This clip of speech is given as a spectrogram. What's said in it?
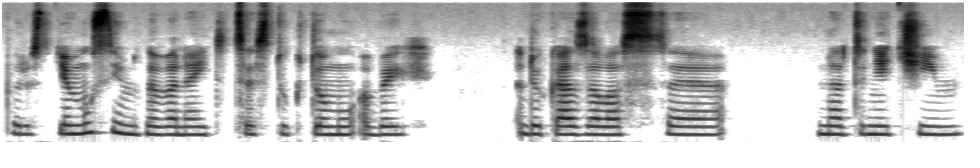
prostě musím znova najít cestu k tomu, abych dokázala se nad něčím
